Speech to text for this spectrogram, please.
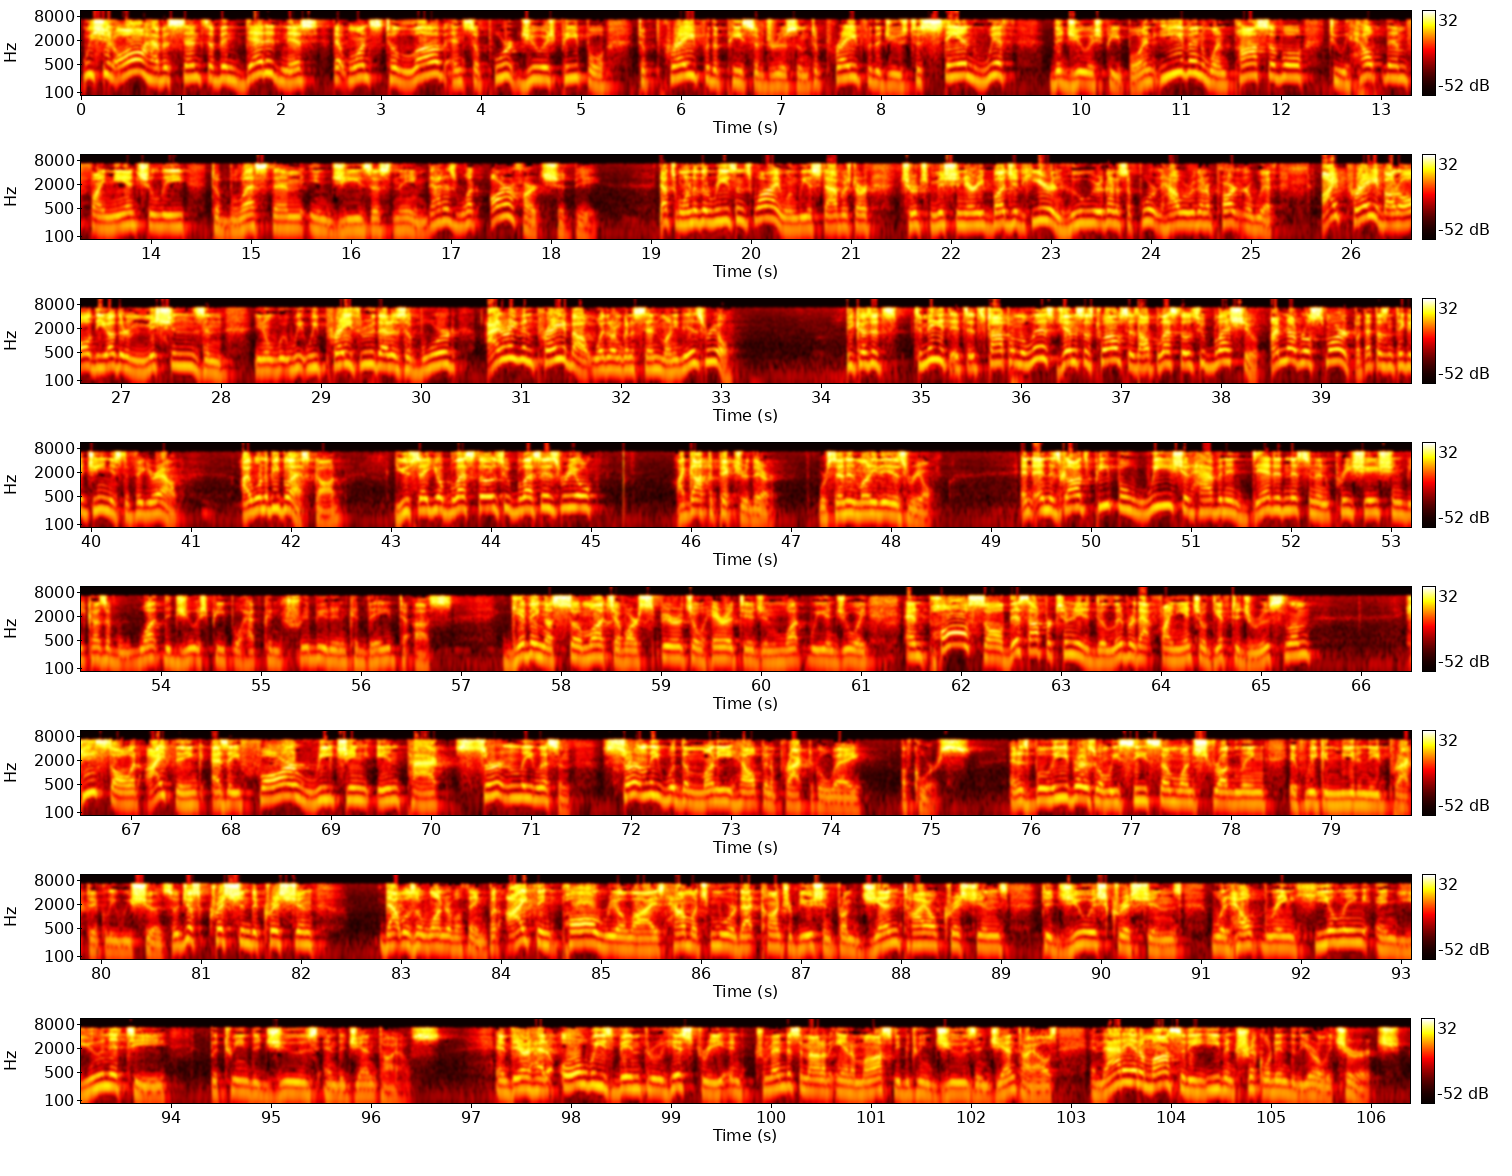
We should all have a sense of indebtedness that wants to love and support Jewish people, to pray for the peace of Jerusalem, to pray for the Jews, to stand with the Jewish people, and even when possible, to help them financially, to bless them in Jesus' name. That is what our hearts should be. That's one of the reasons why, when we established our church missionary budget here and who we were going to support and how we were going to partner with, I pray about all the other missions and, you know, we, we pray through that as a board. I don't even pray about whether I'm going to send money to Israel. Because it's, to me, it, it's, it's top on the list. Genesis 12 says, I'll bless those who bless you. I'm not real smart, but that doesn't take a genius to figure out. I want to be blessed, God. You say you'll bless those who bless Israel? I got the picture there. We're sending money to Israel. And, and as God's people, we should have an indebtedness and an appreciation because of what the Jewish people have contributed and conveyed to us, giving us so much of our spiritual heritage and what we enjoy. And Paul saw this opportunity to deliver that financial gift to Jerusalem. He saw it, I think, as a far reaching impact. Certainly, listen, certainly would the money help in a practical way? Of course. And as believers, when we see someone struggling, if we can meet a need practically, we should. So just Christian to Christian, that was a wonderful thing. But I think Paul realized how much more that contribution from Gentile Christians to Jewish Christians would help bring healing and unity between the Jews and the Gentiles. And there had always been through history a tremendous amount of animosity between Jews and Gentiles, and that animosity even trickled into the early church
